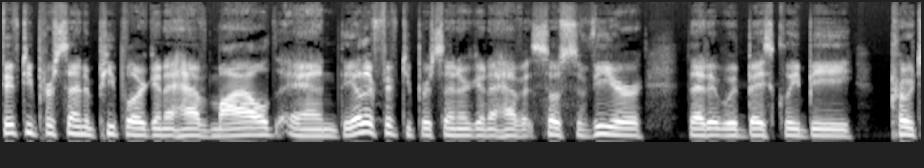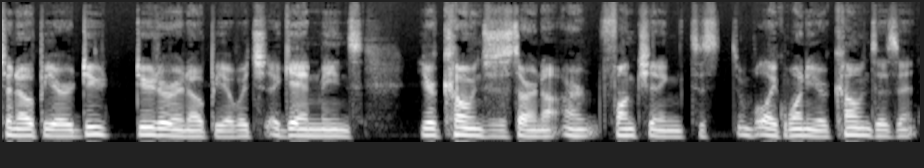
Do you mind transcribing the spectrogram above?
50% of people are going to have mild and the other 50% are going to have it so severe that it would basically be protanopia or deut- deuteranopia, which again means your cones just are not, aren't functioning to like one of your cones isn't.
